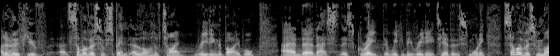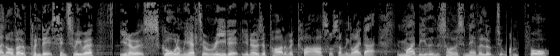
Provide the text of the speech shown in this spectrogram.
I don't know if you've, uh, some of us have spent a lot of time reading the Bible, and uh, that's, that's great that we can be reading it together this morning. Some of us, we might not have opened it since we were, you know, at school and we had to read it, you know, as a part of a class or something like that. It might be that some of us never looked at one before.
